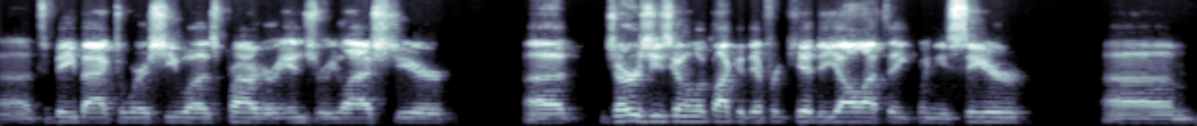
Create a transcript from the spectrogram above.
uh, to be back to where she was prior to her injury last year. Uh, Jersey's going to look like a different kid to y'all, I think, when you see her. Um,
